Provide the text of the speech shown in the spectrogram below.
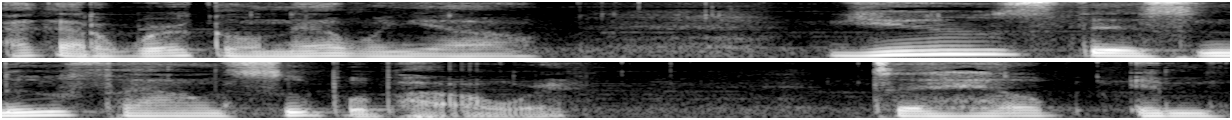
I got to work on that one, y'all. Use this newfound superpower to help Im-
